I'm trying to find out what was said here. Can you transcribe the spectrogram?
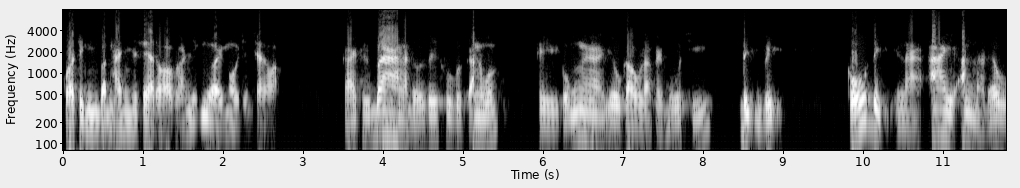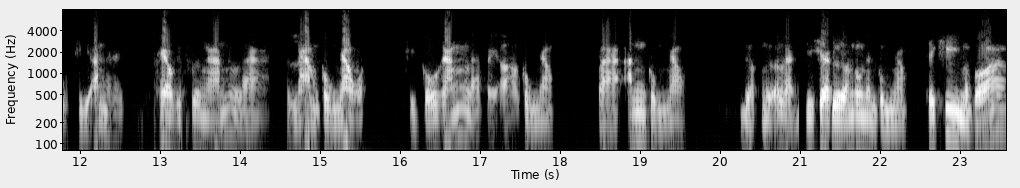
quá trình vận hành cái xe đó và những người ngồi trên xe đó. Cái thứ ba là đối với khu vực ăn uống thì cũng ờ, yêu cầu là phải bố trí định vị, cố định là ai ăn ở đâu thì ăn ở đấy. Theo cái phương án là làm cùng nhau thì cố gắng là phải ở cùng nhau và ăn cùng nhau. Được nữa là đi xe đưa đón công nhân cùng nhau thế khi mà có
